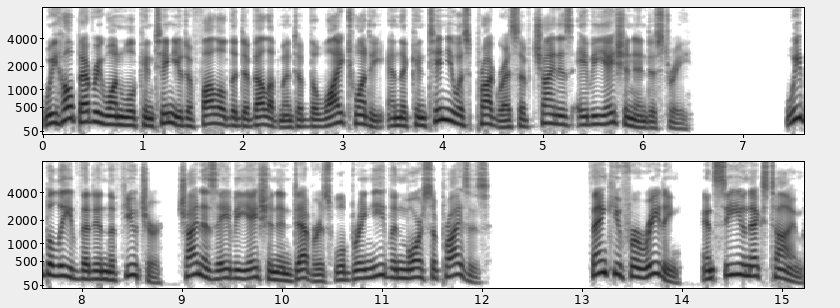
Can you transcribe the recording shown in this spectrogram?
We hope everyone will continue to follow the development of the Y 20 and the continuous progress of China's aviation industry. We believe that in the future, China's aviation endeavors will bring even more surprises. Thank you for reading, and see you next time.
